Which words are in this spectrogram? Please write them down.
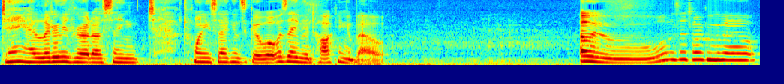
dang, I literally forgot I was saying t- 20 seconds ago. What was I even talking about? Oh, what was I talking about?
